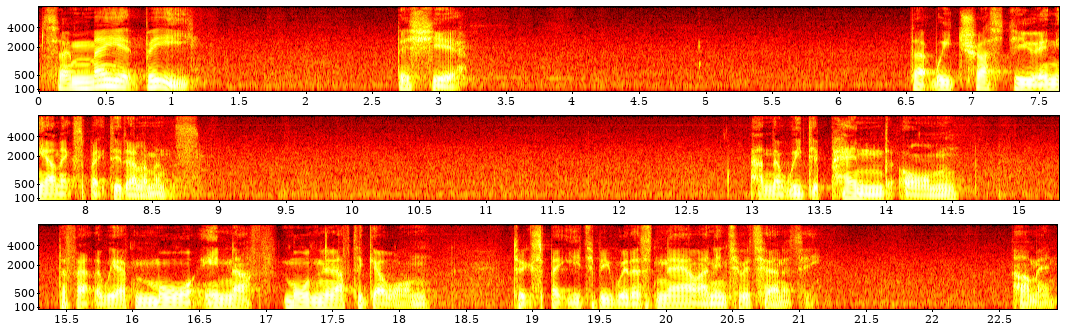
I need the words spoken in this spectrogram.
So may it be this year that we trust you in the unexpected elements and that we depend on the fact that we have more enough, more than enough to go on to expect you to be with us now and into eternity. Amen.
